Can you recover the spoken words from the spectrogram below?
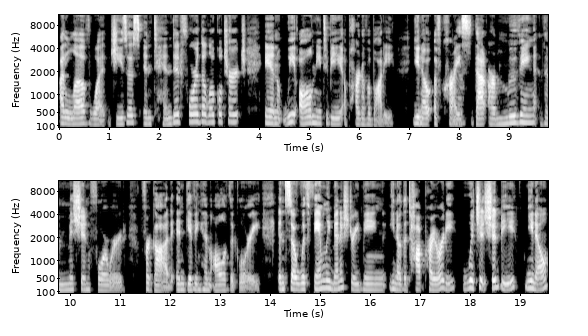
I love what Jesus intended for the local church. And we all need to be a part of a body, you know, of Christ yeah. that are moving the mission forward for God and giving him all of the glory. And so with family ministry being, you know, the top priority, which it should be, you know,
